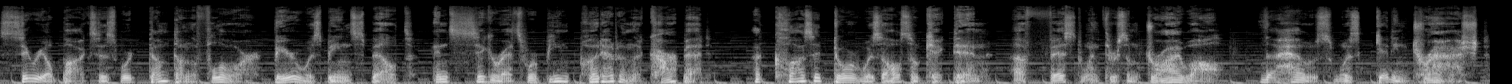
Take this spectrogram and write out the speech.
Cereal boxes were dumped on the floor, beer was being spilt, and cigarettes were being put out on the carpet. A closet door was also kicked in, a fist went through some drywall. The house was getting trashed.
